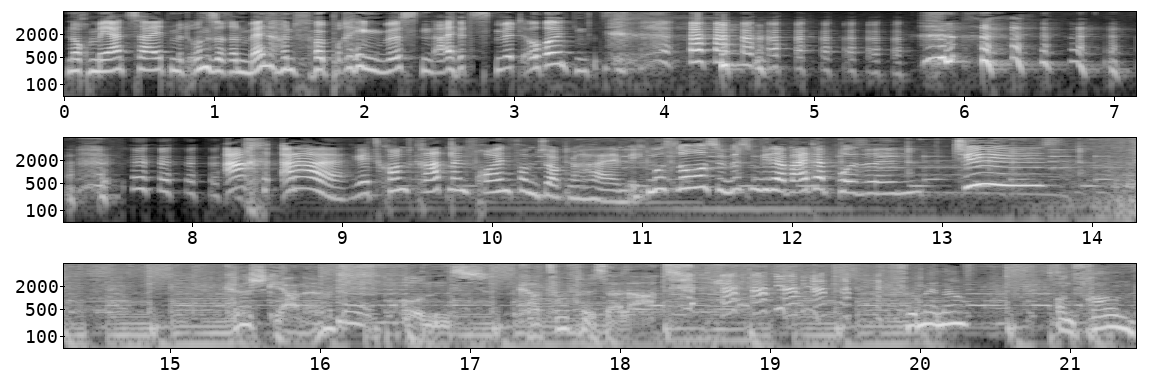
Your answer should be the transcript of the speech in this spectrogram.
noch mehr Zeit mit unseren Männern verbringen müssen als mit uns. Jetzt kommt gerade mein Freund vom Joggenheim. Ich muss los, wir müssen wieder weiter puzzeln. Tschüss. Kirschkerne und Kartoffelsalat. Für Männer und Frauen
